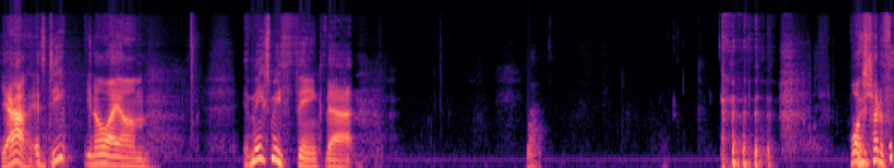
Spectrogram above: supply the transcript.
Yeah, it's deep. You know, I um, it makes me think that. well, I'm just trying to.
